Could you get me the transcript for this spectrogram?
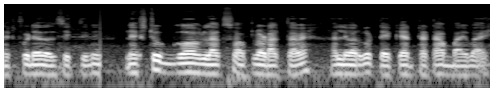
ನೆಕ್ಸ್ಟ್ ವಿಡಿಯೋದಲ್ಲಿ ಸಿಗ್ತೀನಿ. ನೆಕ್ಸ್ಟು ಗೋ ವ್ಲಾಗ್ಸು ಅಪ್ಲೋಡ್ ಆಗ್ತವೆ. ಅಲ್ಲಿವರೆಗೂ take care tata bye bye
